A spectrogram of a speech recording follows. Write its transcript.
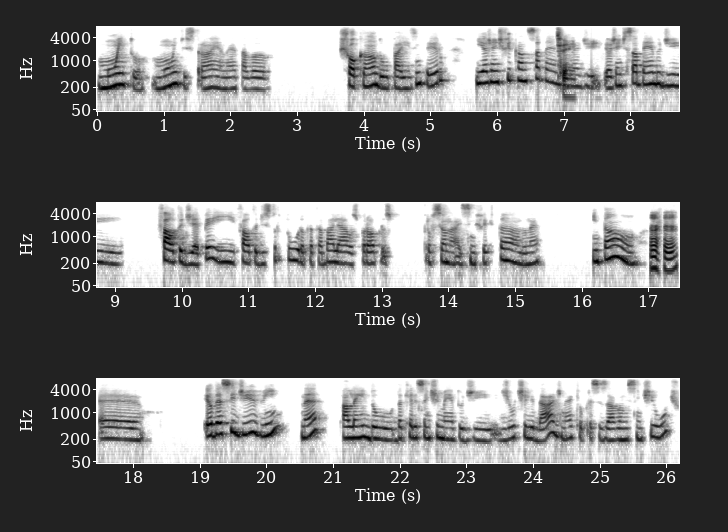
muito, muito estranha, né, estava chocando o país inteiro, e a gente ficando sabendo, né, de, a gente sabendo de falta de EPI, falta de estrutura para trabalhar, os próprios profissionais se infectando, né? Então, uhum. é, eu decidi vir, né? Além do daquele sentimento de, de utilidade, né? Que eu precisava me sentir útil.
